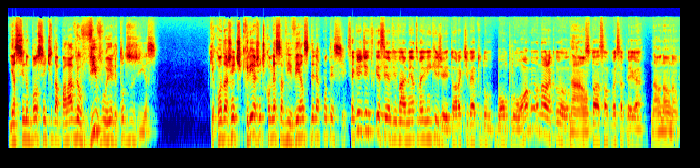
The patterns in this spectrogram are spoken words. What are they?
e assim, no bom sentido da palavra, eu vivo ele todos os dias. Porque quando a gente cria, a gente começa a viver antes dele acontecer. Você acredita que esse avivamento vai vir que jeito? Na hora que tiver tudo bom pro homem ou na hora que o- Não. a situação começa a pegar? Não, não, não.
